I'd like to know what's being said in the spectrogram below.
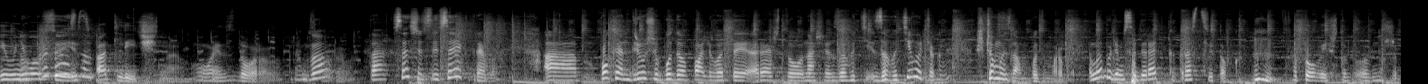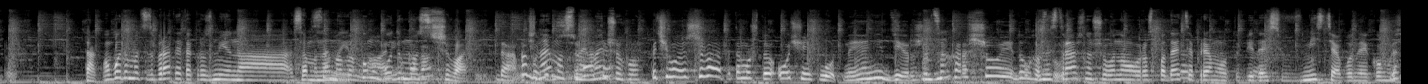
и у Ну, него все прекрасно. есть. Отлично. Ой, здорово. Прям Да, здорово. так, все, все, все як треба. А поки Андрюша буде опалювати решту наших заготі- заготівочок, що ми з вами будемо робити? Мы будем собирать как раз цветок, Мгм. готовый, чтобы он уже был. Так, ми будемо це збирати, я так розумію, на саме на Самого нитку. Ми будемо маленького. зшивати їх. Да, мы Починаємо будем з сшивать. найменшого. Почему я сшиваю? Потому что очень плотные, они держатся Мгм. хорошо и долго Не служат. страшно, що воно розпадеться Да. прямо тобі Да. десь в місті або на якомусь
